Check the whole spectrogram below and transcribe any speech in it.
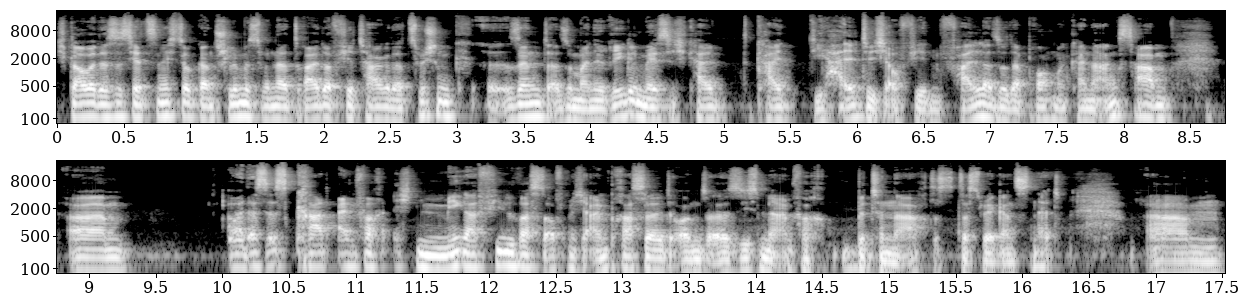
Ich glaube, dass es jetzt nicht so ganz schlimm ist, wenn da drei oder vier Tage dazwischen äh, sind. Also meine Regelmäßigkeit, die halte ich auf jeden Fall. Also da braucht man keine Angst haben. Ähm, aber das ist gerade einfach echt mega viel, was auf mich einprasselt und äh, sieh's mir einfach bitte nach. Das, das wäre ganz nett. Ähm,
